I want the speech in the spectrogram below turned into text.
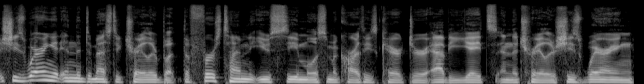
She's wearing it in the domestic trailer, but the first time that you see Melissa McCarthy's character Abby Yates in the trailer, she's wearing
